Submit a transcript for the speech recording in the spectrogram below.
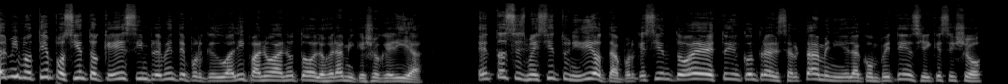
al mismo tiempo siento que es simplemente porque Dualipa no ganó todos los Grammy que yo quería. Entonces me siento un idiota, porque siento, eh, estoy en contra del certamen y de la competencia y qué sé yo.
